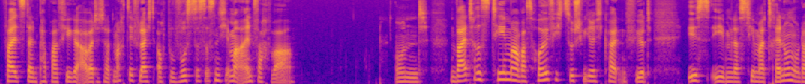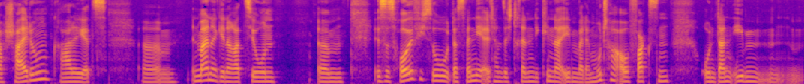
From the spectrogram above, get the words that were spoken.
falls dein Papa viel gearbeitet hat, mach dir vielleicht auch bewusst, dass es nicht immer einfach war. Und ein weiteres Thema, was häufig zu Schwierigkeiten führt, ist eben das Thema Trennung oder Scheidung. Gerade jetzt ähm, in meiner Generation ähm, ist es häufig so, dass wenn die Eltern sich trennen, die Kinder eben bei der Mutter aufwachsen und dann eben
